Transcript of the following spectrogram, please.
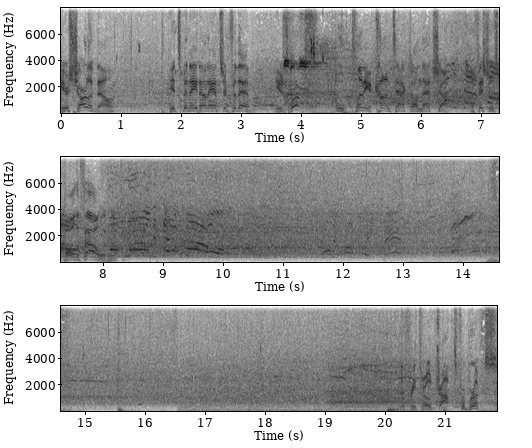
Here's Charlotte now. It's been eight unanswered for them. Here's Brooks. Oh, plenty of contact on that shot. Officials call the foul. And he'll The free throw dropped for Brooks.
